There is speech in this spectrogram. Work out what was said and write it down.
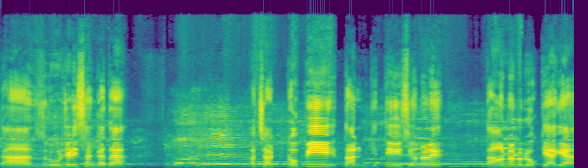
ਤਾਂ ਜ਼ਰੂਰ ਜਿਹੜੀ ਸੰਗਤ ਆ ਅੱਛਾ, ਟੋਪੀ ਧਾਰਨ ਕੀਤੀ ਹੋਈ ਸੀ ਉਹਨਾਂ ਨੇ, ਤਾਂ ਉਹਨਾਂ ਨੂੰ ਰੋਕਿਆ ਗਿਆ,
